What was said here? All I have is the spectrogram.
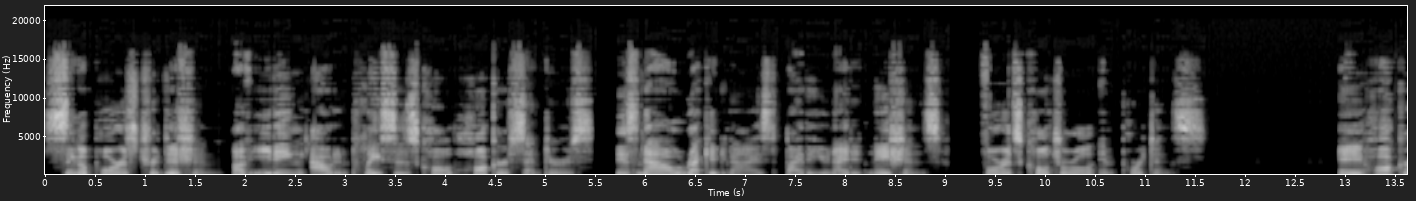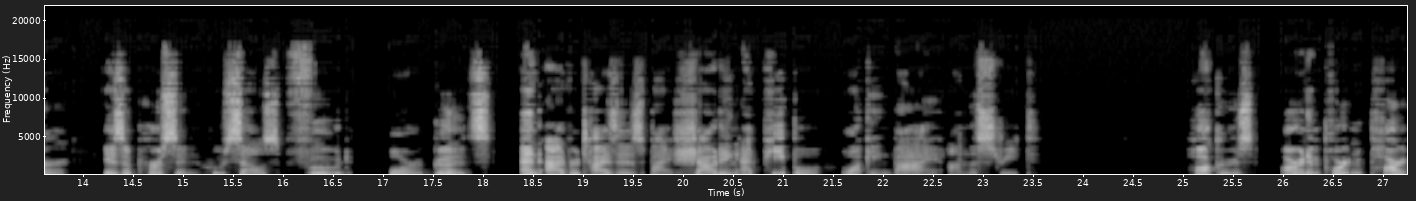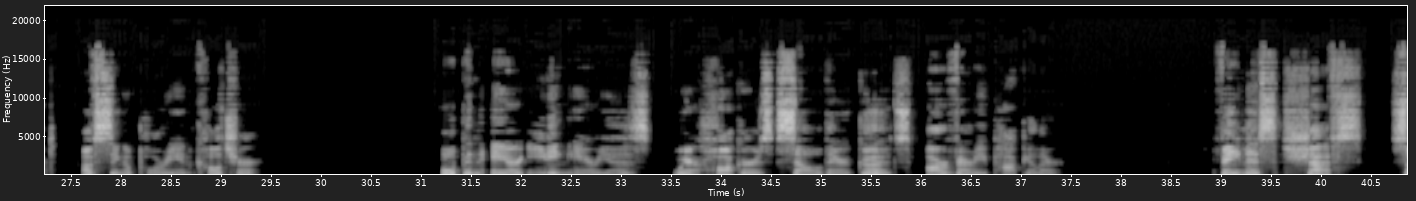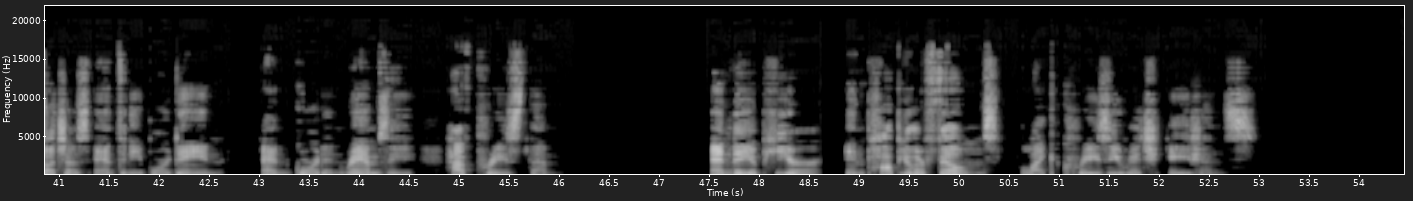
Singapore's tradition of eating out in places called hawker centers is now recognized by the United Nations for its cultural importance. A hawker is a person who sells food or goods and advertises by shouting at people walking by on the street. Hawkers are an important part of Singaporean culture. Open air eating areas where hawkers sell their goods are very popular. Famous chefs such as Anthony Bourdain and Gordon Ramsay have praised them. And they appear in popular films like Crazy Rich Asians.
